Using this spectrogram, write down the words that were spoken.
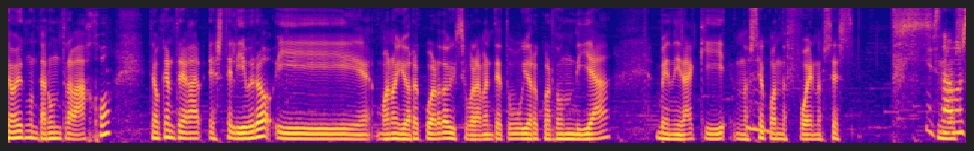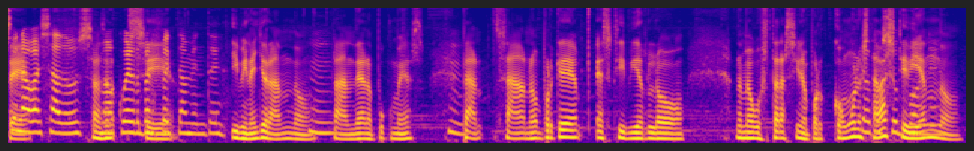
tengo que encontrar un trabajo, tengo que entregar este libro y bueno, yo recuerdo, y seguramente tú, yo recuerdo un día venir aquí, no sé cuándo fue, no sé. Estábamos no sé. en Abaixados, me acuerdo sí. perfectamente. Y vine llorando, Mm. plan, Andrea, no puc més. Mm. Plan, o sea, no porque escribirlo no me gustara, sino por cómo lo, Lo estaba supone.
